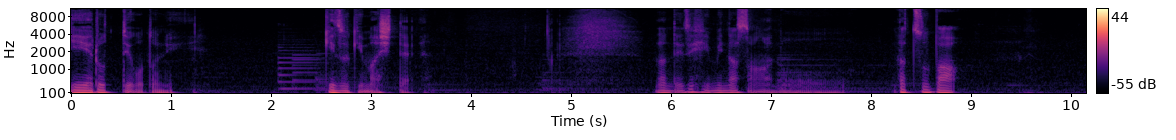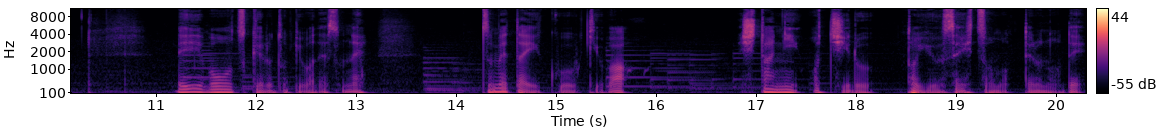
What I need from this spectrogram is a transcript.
冷えるっていうことに気づきまして。なんでぜひ皆さん、あの夏場、冷房をつけるときはですね、冷たい空気は下に落ちるという性質を持ってるので、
